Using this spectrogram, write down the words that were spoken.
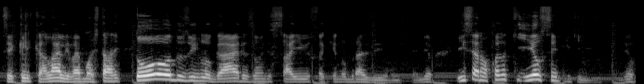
Você clica lá, ele vai mostrar todos os lugares onde saiu isso aqui no Brasil, entendeu? Isso era uma coisa que eu sempre quis, entendeu?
